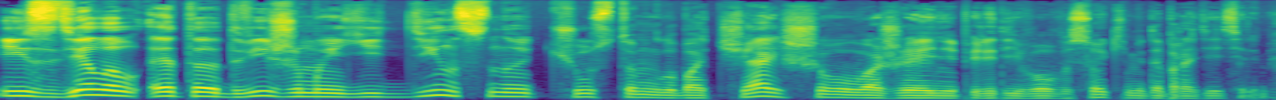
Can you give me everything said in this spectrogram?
И сделал это движимый единственно чувством глубочайшего уважения перед его высокими добродетелями.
